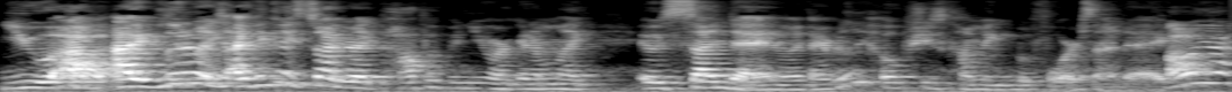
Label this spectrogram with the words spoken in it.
You, Oh. I, I literally, I think I saw you like pop up in New York, and I'm like, it was Sunday, and I'm like, I really hope she's coming before Sunday. Oh yeah.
